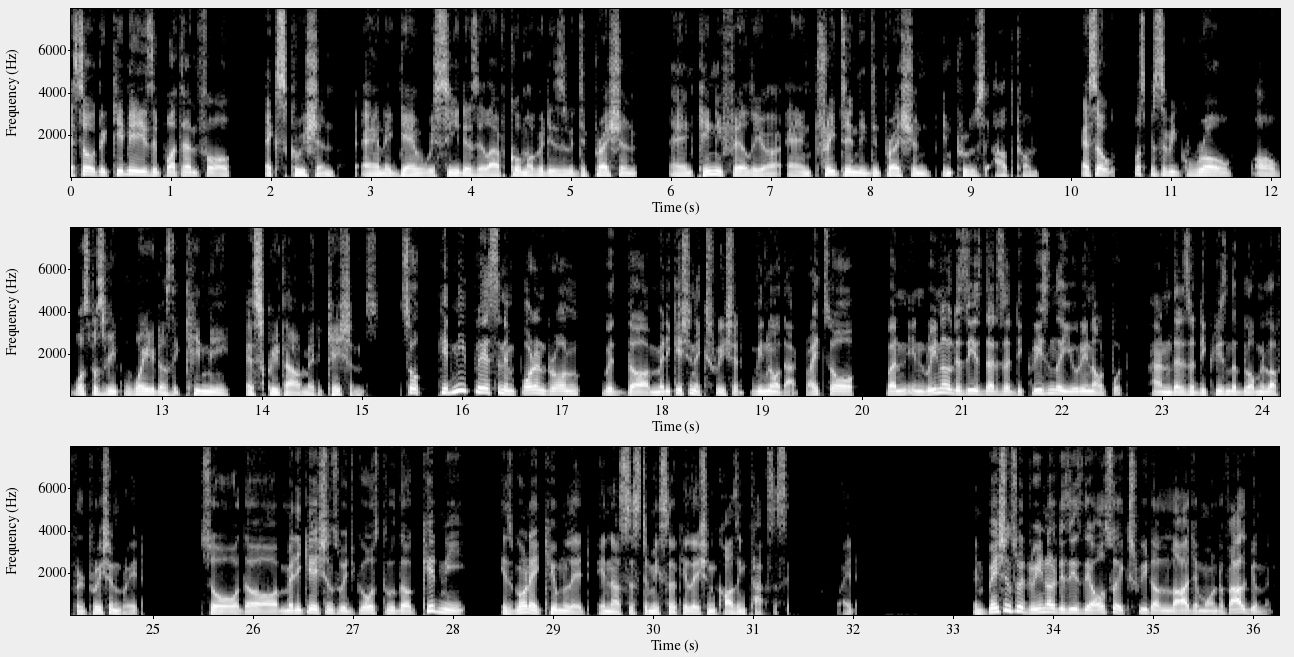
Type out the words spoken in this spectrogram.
So the kidney is important for excretion. And again, we see there's a lot of comorbidities with depression and kidney failure, and treating the depression improves outcome. And so, what specific role or what specific way does the kidney excrete our medications? So kidney plays an important role with the medication excretion. We know that, right? So when in renal disease, there's a decrease in the urine output and there's a decrease in the glomerular filtration rate. So the medications which goes through the kidney is going to accumulate in a systemic circulation causing toxicity, right? In patients with renal disease, they also excrete a large amount of albumin.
